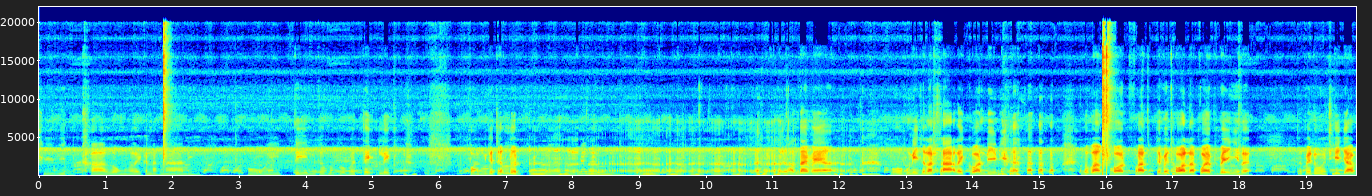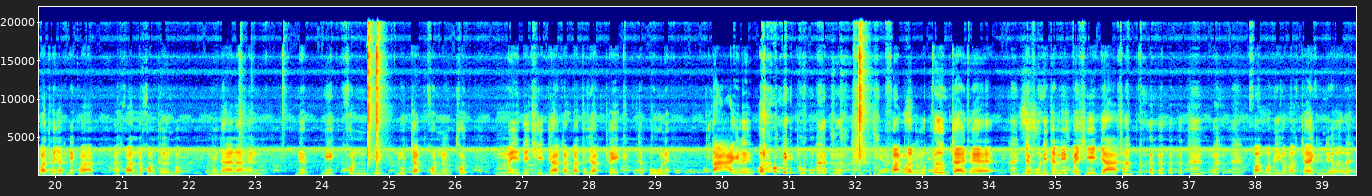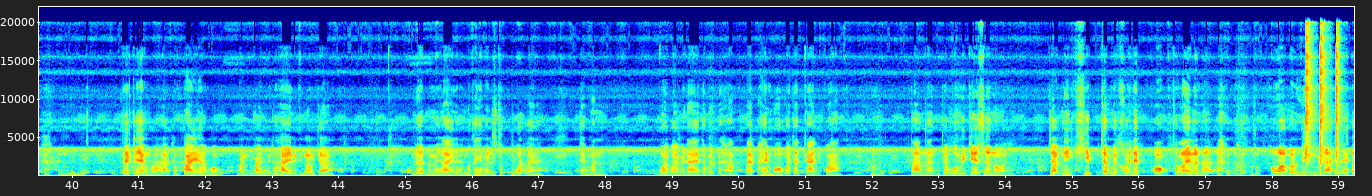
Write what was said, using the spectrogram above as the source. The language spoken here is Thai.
ชีวิตขาลงอะไรกันนักหนานี่โอ้ยตีนก็แบบว่าเตะเหล็ก ฟันก็จะหลุดทำได้ไหมอะโอ้พรุ่งนี้จะรักษาอะไรก่อนดีเนี่ย ระหว่างถอนฟันแต่ไม่ถอนแล้วปล่อยไปอย่างนี้แหละ จะไปดูฉีดยาบาดทะยักดีกว่าไอ้ขวัญนครเถินบอกไม่ได้นะ เห็นเนี่ยมีคนที่รู้จักคนหนึ่งเขาไม่ได้ฉีดยากันบาดทะยักเตะตะปูเนี่ย ตายเลยโอ้ยกูฟังแล้วรู้ปลื้มใจแท้ เดี๋ยวพรุ่งนี้จะรีบไปฉีดยาครับ ฟังแล้วมีกำลังใจขึ้นเยอะเลย แต่ก็อย่างว่าต้องไปครับเพราะมันไว้ไม่ได้นี่พี่น้องจ๋าเลือดมันไม่ไหลนะ มันก็ยังไม่รู้สึกปวดอะไรนะ แต่มันปล่อยไว้ไม่ได้ต้องไปไปหาไปให้หมอก็จัดการดีกว่าอืมตามนั้นเจ้าผมวิเจเสือน้อย จากนี้คลิปจะไม่ค่อยได้ออกเท่าไหร่แล้วนะเพ ราะว่ามันวิ่งไม่ได้แล้ว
